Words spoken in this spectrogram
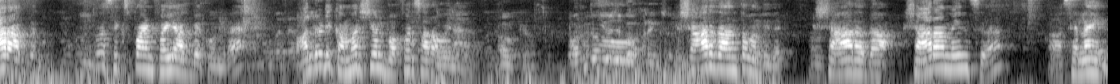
ಆರ್ ಆಗಬೇಕು. ಅಥವಾ ಸಿಕ್ಸ್ ಪಾಯಿಂಟ್ ಫೈವ್ ಆಗಬೇಕು ಅಂದರೆ already commercial buffers are available okay ಒಂದು ಶಾರದಾ ಅಂತ ಒಂದಿದೆ. ಶಾರದಾ ಶಾರ means saline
